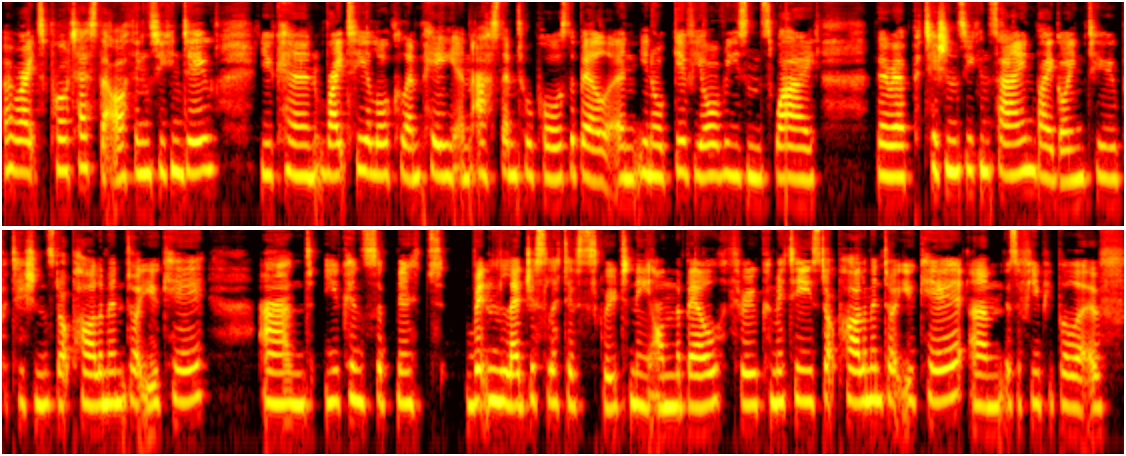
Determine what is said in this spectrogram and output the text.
our right to protest, there are things you can do. You can write to your local MP and ask them to oppose the bill and, you know, give your reasons why. There are petitions you can sign by going to petitions.parliament.uk and you can submit written legislative scrutiny on the bill through committees.parliament.uk. Um, there's a few people that have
